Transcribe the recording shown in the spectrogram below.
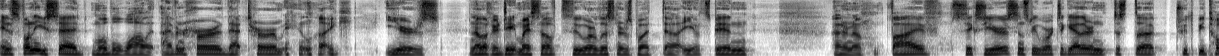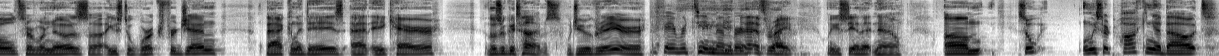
it's funny you said mobile wallet. I haven't heard that term in like years. And I'm not going to date myself to our listeners, but uh, you know, it's been, I don't know, five, six years since we worked together. And just uh, truth be told, so everyone knows, uh, I used to work for Jen back in the days at a carrier. Those are good times. Would you agree? Or Favorite team member. that's right. Well, you say that now. Um, so when we start talking about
